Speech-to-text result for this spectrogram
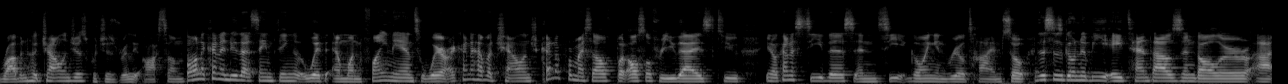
Robinhood challenges, which is really awesome. I want to kind of do that same thing with M1 Finance, where I kind of have a challenge, kind of for myself, but also for you guys to, you know, kind of see this and see it going in real time. So this is going to be a $10,000 uh,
